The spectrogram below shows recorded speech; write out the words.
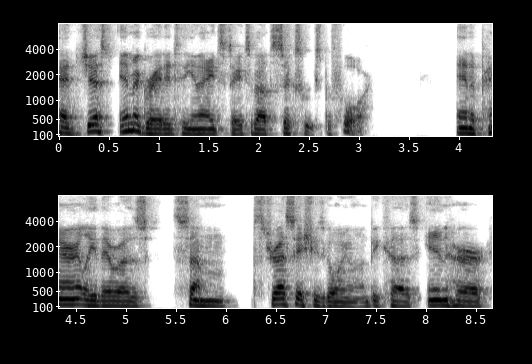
had just immigrated to the United States about six weeks before. And apparently there was some stress issues going on because in her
